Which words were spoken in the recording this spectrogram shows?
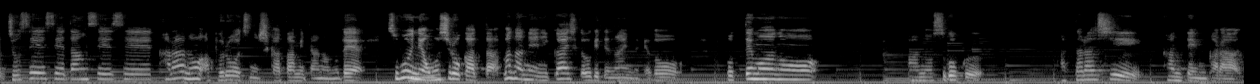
う女性性男性性からのアプローチの仕方みたいなのですごいねうん。面白かった。まだね2回しか受けてないんだけどとってもあのあのすごく新しい観点から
